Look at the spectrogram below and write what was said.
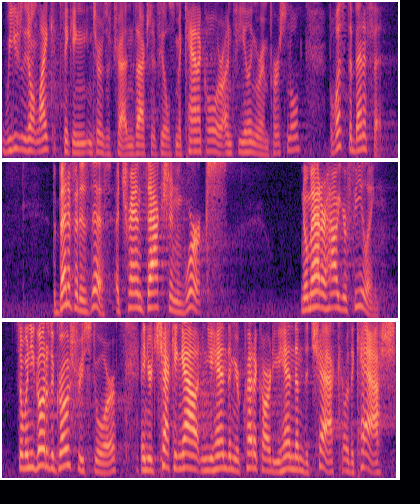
we usually don't like thinking in terms of transaction. It feels mechanical or unfeeling or impersonal. But what's the benefit? The benefit is this a transaction works no matter how you're feeling. So when you go to the grocery store and you're checking out and you hand them your credit card or you hand them the check or the cash,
